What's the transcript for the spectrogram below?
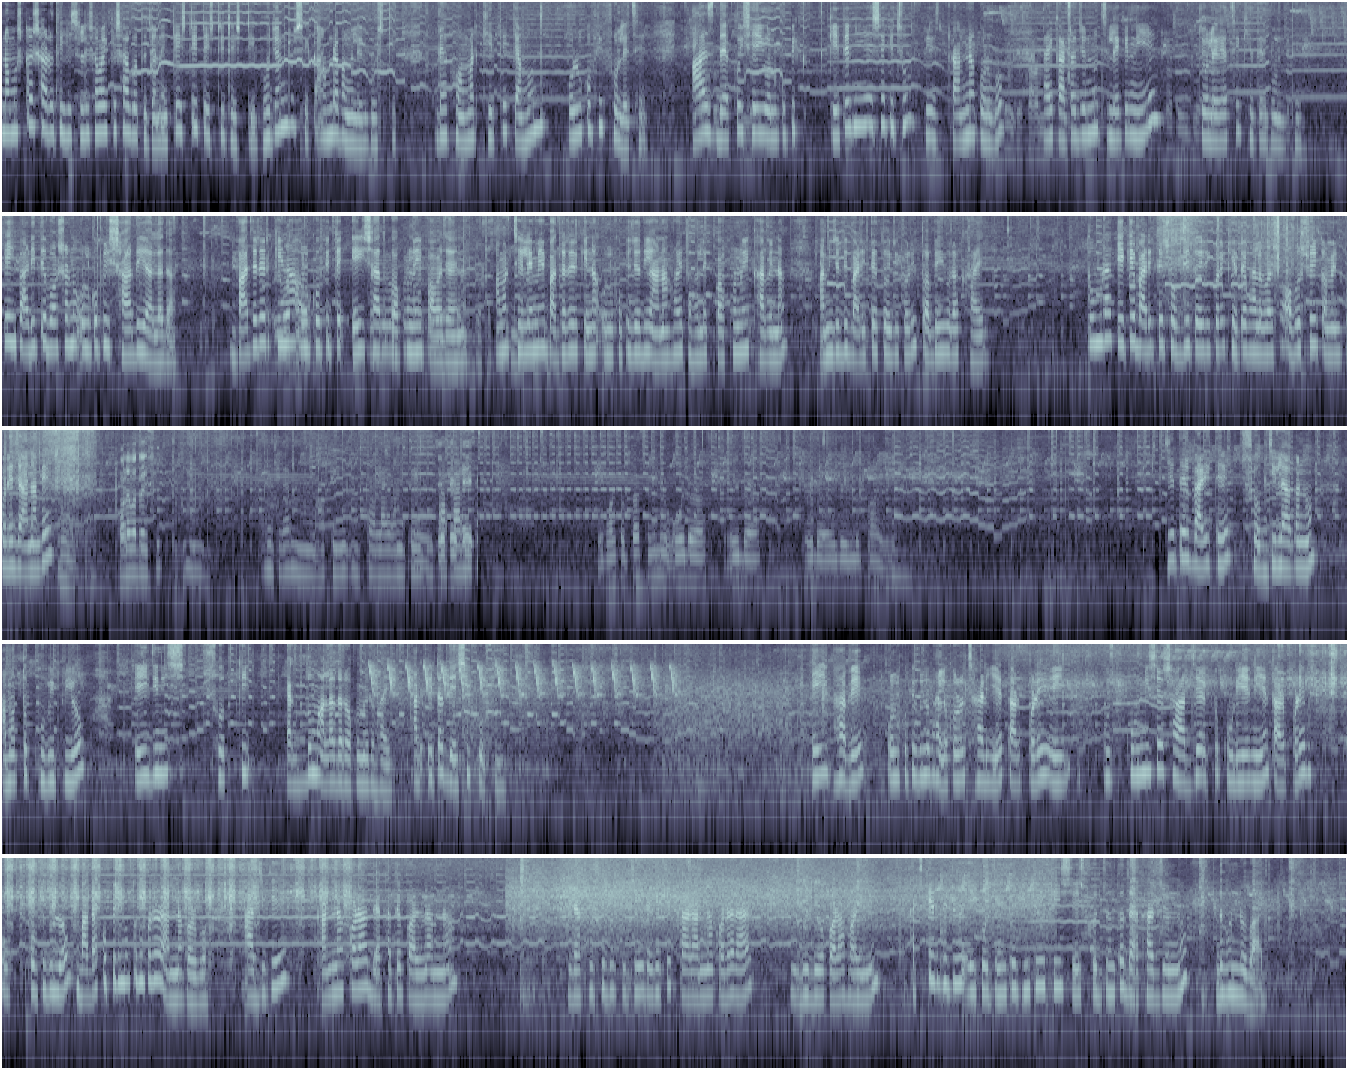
নমস্কার, সারথী হিসেলে সবাইকে স্বাগত জানাই। টেস্টি টেস্টি টেস্টি ভোজন রসিক, আমরা বাঙালির গোষ্ঠী। দেখো, আমার খেতে কেমন ওলকপি ফলেছে। আজ দেখো, সেই ওলকপি কেটে নিয়ে এসে কিছু রান্না করব। তাই কাটার জন্য ছেলেকে নিয়ে চলে গেছে ক্ষেতের মধ্যে। এই বাড়িতে বসানো ওলকপির স্বাদই আলাদা। বাজারের কেনা ওলকপিতে এই স্বাদ কখনোই পাওয়া যায় না আমার ছেলে মেয়ে বাজারের কেনা ওলকপি যদি আনা হয় তাহলে কখনোই খাবে না আমি যদি বাড়িতে তৈরি করি তবেই ওরা খায় তোমরা কে কে বাড়িতে সবজি তৈরি করে খেতে ভালোবাসো অবশ্যই কমেন্ট করে জানাবে কোনে বাতাইছি মাটি তলায় অনেকে ওখানে সব কাজ থেকে ওইটা এইটা এইটা এইটা এগুলো খাওয়া নিজেদের বাড়িতে সবজি লাগানো আমার তো খুবই প্রিয়। এই জিনিস সত্যি একদম আলাদা রকমের হয়। আর এটা দেশি কফি। এইভাবে ওলকপিগুলো ভালো করে ছাড়িয়ে তারপরে এই কুর্নিশের সাহায্যে একটু কুড়িয়ে নিয়ে তারপরে কপিগুলো বাঁধাকপির মতন করে রান্না করব। আজকে রান্না করা দেখাতে পারলাম না। দেখো শুধু কুচিয়ে রেখেছে রান্না করার আর ভিডিও করা হয়নি। আজকের ভিডিও এই পর্যন্ত। ভিডিওটি শেষ পর্যন্ত দেখার জন্য ধন্যবাদ।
